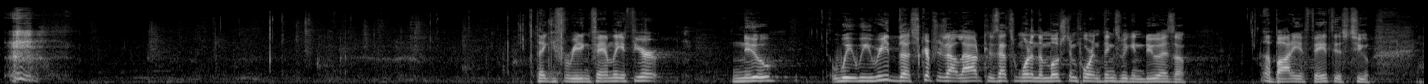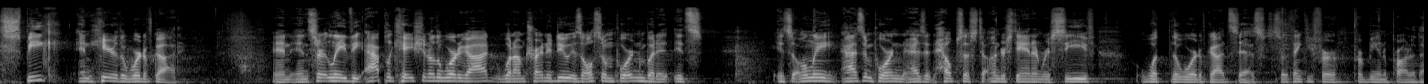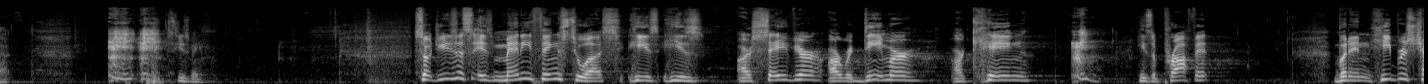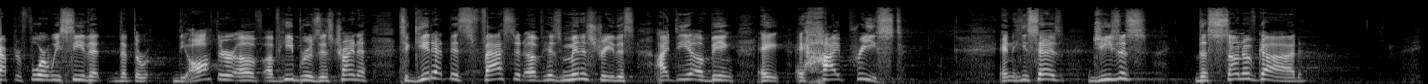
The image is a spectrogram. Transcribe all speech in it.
Thank you for reading, family. If you're new, we, we read the scriptures out loud because that's one of the most important things we can do as a a body of faith is to speak and hear the Word of God. And, and certainly the application of the Word of God, what I'm trying to do, is also important, but it, it's, it's only as important as it helps us to understand and receive what the Word of God says. So thank you for, for being a part of that. Excuse me. So Jesus is many things to us. He's, he's our Savior, our Redeemer, our King. he's a prophet. But in Hebrews chapter 4, we see that, that the, the author of, of Hebrews is trying to, to get at this facet of his ministry, this idea of being a, a high priest. And he says, Jesus, the Son of God,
